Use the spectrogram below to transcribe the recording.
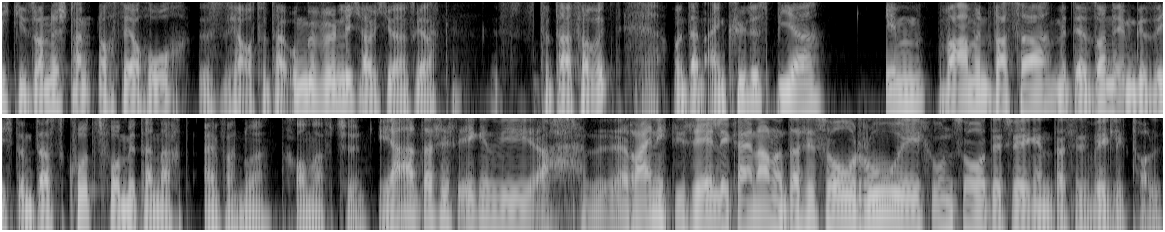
Uhr, die Sonne stand noch sehr hoch. Das ist ja auch total ungewöhnlich, habe ich gedacht, ist total verrückt. Ja. Und dann ein kühles Bier im warmen Wasser mit der Sonne im Gesicht und das kurz vor Mitternacht einfach nur traumhaft schön. Ja, das ist irgendwie, ach, reinigt die Seele, keine Ahnung. Das ist so ruhig und so, deswegen, das ist wirklich toll.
